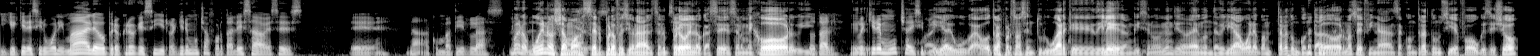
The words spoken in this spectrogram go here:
y qué quiere decir bueno y malo, pero creo que sí, requiere mucha fortaleza a veces. Eh, nada, combatir las. Bueno, bueno llamo a ser profesional, ser pro en lo que haces, ser mejor. Y, Total. Eh, Requiere mucha disciplina. Hay otras personas en tu lugar que delegan, que dicen, no, no entiendo nada de contabilidad. Bueno, contrata un contador, no sé de finanzas, contrata un CFO, qué sé yo,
